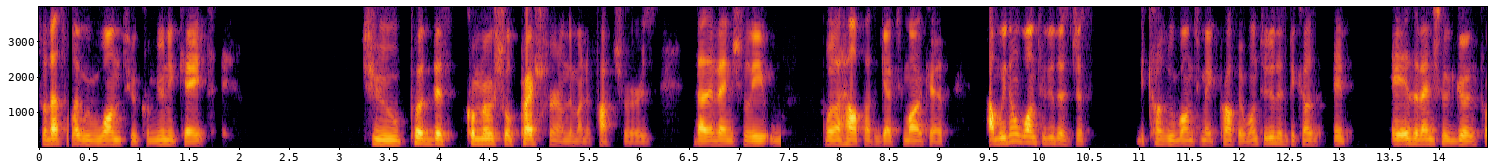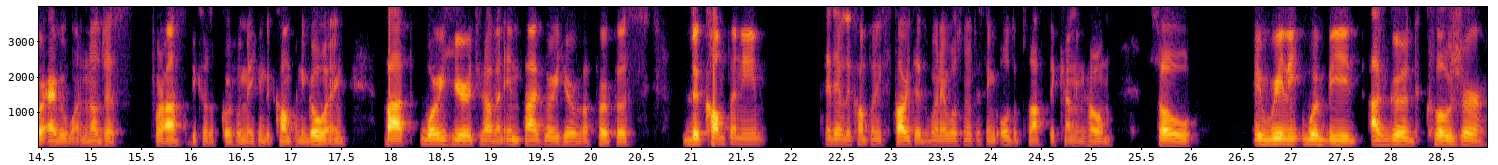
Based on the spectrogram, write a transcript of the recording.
So that's why we want to communicate to put this commercial pressure on the manufacturers that eventually will help us get to market. And we don't want to do this just because we want to make profit. We want to do this because it it is eventually good for everyone, not just for us, because of course we're making the company going. But we're here to have an impact. We're here with a purpose. The company, the day of the company started when I was noticing all the plastic coming home. So it really would be a good closure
